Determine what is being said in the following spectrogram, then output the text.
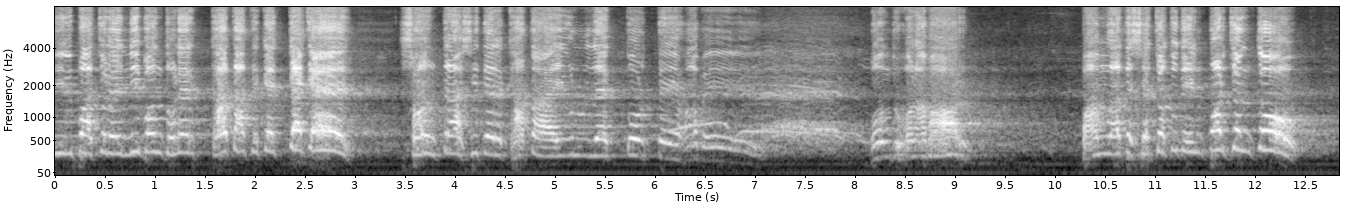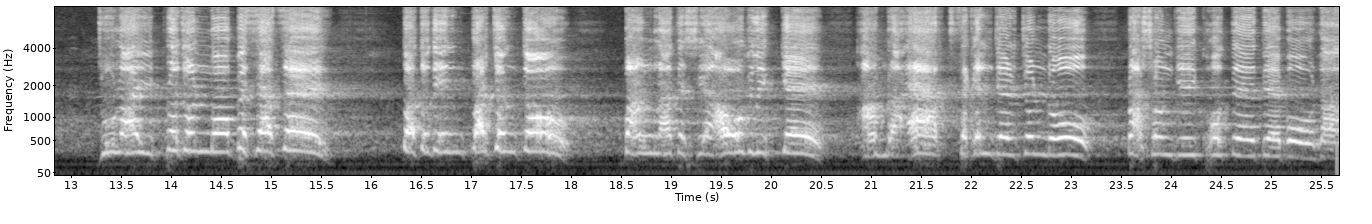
নির্বাচনের নিবন্ধনের খাতা থেকে কেটে সন্ত্রাসীদের খাতায় উল্লেখ করতে হবে। বন্ধুগণ আমার বাংলাদেশে যতদিন পর্যন্ত জুলাই প্রজন্ম বেঁচে আছে, ততদিন পর্যন্ত বাংলাদেশে আওয়ামী লীগকে আমরা এক সেকেন্ডের জন্য প্রাসঙ্গিক হতে দেব না।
